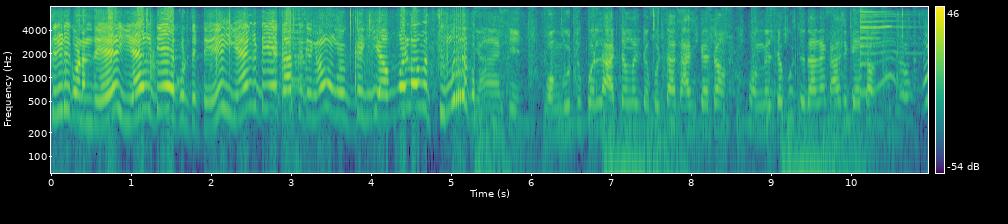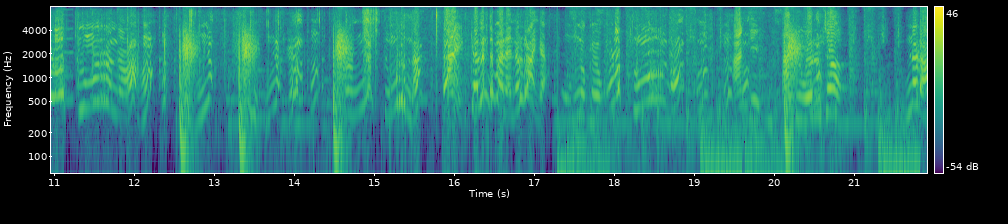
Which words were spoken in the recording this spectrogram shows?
திருடி கொண்டாந்து என்கிட்டயே கொடுத்துட்டு என்கிட்டயே காசு கேக்குறீங்கன்னா உங்களுக்கு எவ்வளவு திமிரு ஆண்டி? உங்க வீட்டு பொருள் அடுத்தவங்கள்ட்ட கொடுத்தா காசு கேட்டோம். உங்கள்ட்ட கொடுத்து தானே காசு கேட்டோம். எவ்வளவு திமிரு இருந்தா ம்? இன்னும், இன்னும், ம், இன்னும் திமிரு இருந்தா டேய் கிளண்டு பாரு சொல்றாங்க உனக்கு எவ்வளவு. ஆண்டி ஆண்டி ஒரு நிமிஷம். என்னடா?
